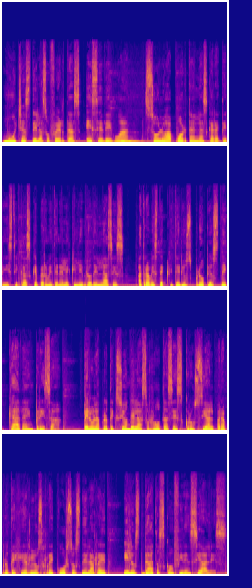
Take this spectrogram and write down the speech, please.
Muchas de las ofertas SD-WAN solo aportan las características que permiten el equilibrio de enlaces a través de criterios propios de cada empresa pero la protección de las rutas es crucial para proteger los recursos de la red y los datos confidenciales.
